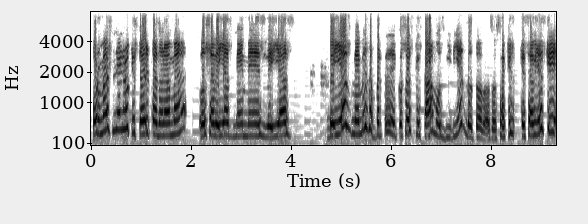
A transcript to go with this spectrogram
por más negro que estaba el panorama, o sea, veías memes, veías veías memes aparte de cosas que estábamos viviendo todos, o sea, que, que sabías que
